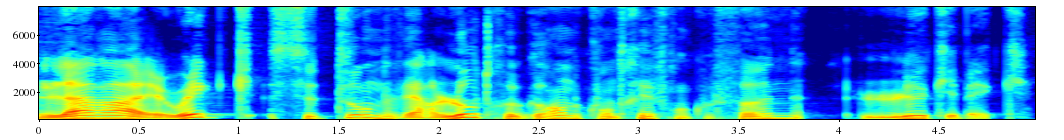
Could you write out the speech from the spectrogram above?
Lara et Rick se tournent vers l'autre grande contrée francophone, le Québec.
